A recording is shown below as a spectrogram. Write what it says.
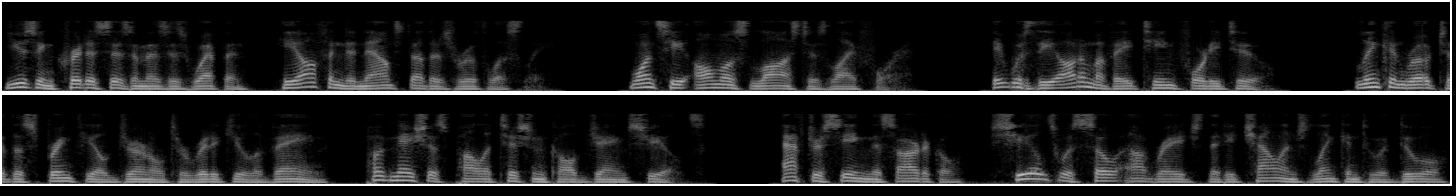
Using criticism as his weapon, he often denounced others ruthlessly. Once he almost lost his life for it. It was the autumn of 1842. Lincoln wrote to the Springfield Journal to ridicule a vain, pugnacious politician called James Shields. After seeing this article, Shields was so outraged that he challenged Lincoln to a duel,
